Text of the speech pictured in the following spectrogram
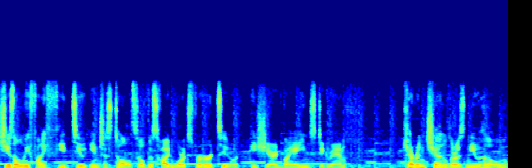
She's only 5 feet 2 inches tall, so this height works for her too, he shared via Instagram. Karen Chandler's new home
